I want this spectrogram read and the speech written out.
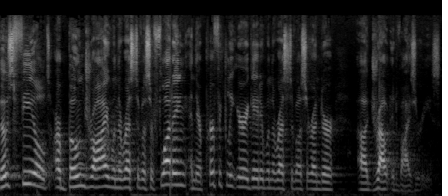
Those fields are bone dry when the rest of us are flooding, and they're perfectly irrigated when the rest of us are under uh, drought advisories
